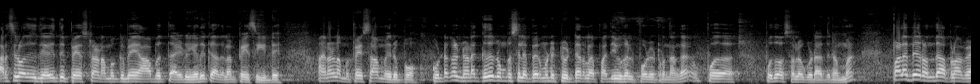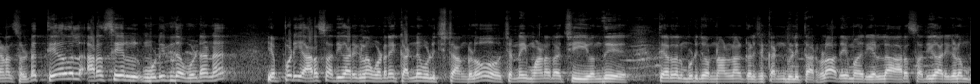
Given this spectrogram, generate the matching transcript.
அரசியல்வாதிகள் எதிர்த்து பேசினா நமக்குமே ஆபத்து ஆகிடும் எதுக்கு அதெல்லாம் பேசிக்கிட்டு? அதனால் நம்ம பேசாமல் இருப்போம். கூட்டங்கள் நடக்குது. ரொம்ப சில பேர் மட்டும் ட்விட்டரில் பதிவுகள் போட்டுட்டு இருந்தாங்க பொதுவாக சொல்லக்கூடாது நம்ம. பல பேர் வந்து அப்போலாம் வேணாம்னு சொல்லிட்டு தேர்தல் அரசியல் முடிந்த உடனே எப்படி அரசு அதிகாரிகள்லாம் உடனே கண்ணு விழிச்சிட்டாங்களோ சென்னை மாநகராட்சி வந்து தேர்தல் முடிஞ்ச ஒரு நாலு நாள் கழித்து கண் விழித்தார்களோ அதே மாதிரி எல்லா அரசு அதிகாரிகளும்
